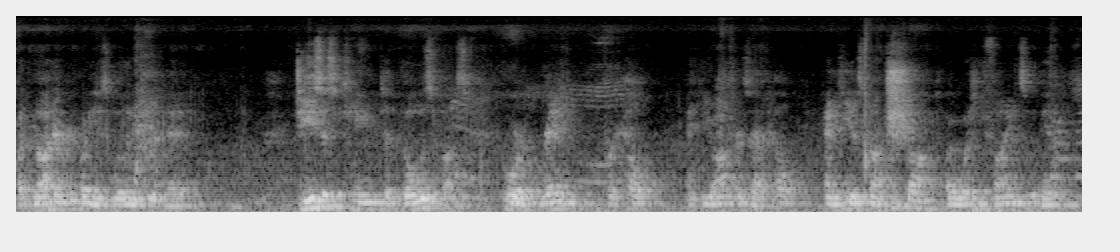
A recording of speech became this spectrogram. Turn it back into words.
but not everybody is willing to admit it. Jesus came to those of us who are ready for help, and he offers that help, and he is not shocked by what he finds within us.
